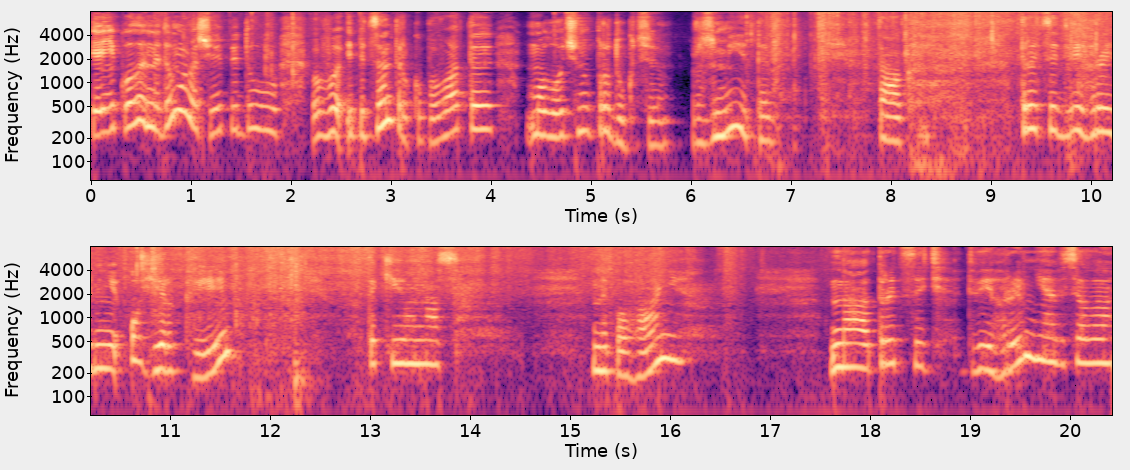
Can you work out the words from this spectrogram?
я ніколи не думала, що я піду в епіцентр купувати молочну продукцію. Розумієте? Так, 32 гривні огірки. Такі у нас непогані. На 32 гривні я взяла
